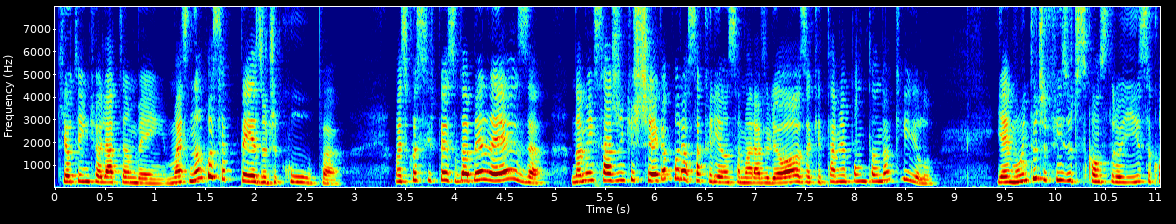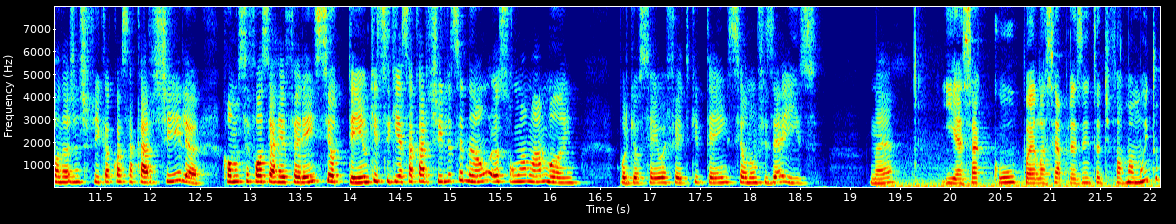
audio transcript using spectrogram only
que eu tenho que olhar também? Mas não com esse peso de culpa mas com esse peso da beleza, da mensagem que chega por essa criança maravilhosa que está me apontando aquilo. E é muito difícil desconstruir isso quando a gente fica com essa cartilha como se fosse a referência, eu tenho que seguir essa cartilha, senão eu sou uma má mãe, porque eu sei o efeito que tem se eu não fizer isso, né? E essa culpa, ela se apresenta de forma muito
